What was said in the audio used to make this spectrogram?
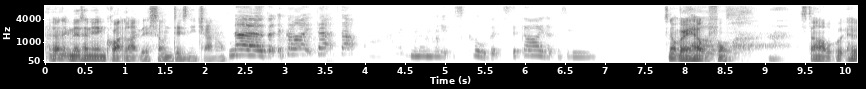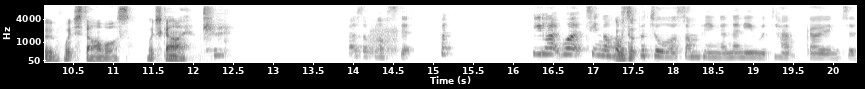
I don't think um, there's anything quite like this on Disney Channel. No, but the guy that that oh, I can't even remember what it was called, but it's the guy that was in. It's not very Star helpful. Wars. Star who? Which Star Wars? Which guy? Perhaps I've lost it, but he like worked in a Oh, hospital or something, and then he would have go into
